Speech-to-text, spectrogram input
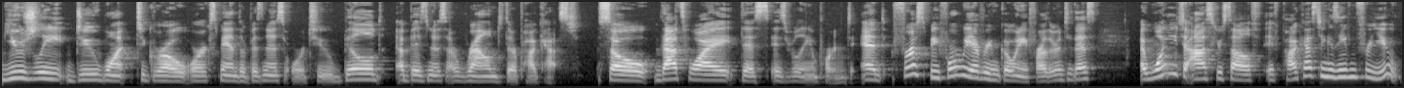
usually do want to grow or expand their business or to build a business around their podcast. So that's why this is really important. And first, before we ever even go any further into this, I want you to ask yourself if podcasting is even for you.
